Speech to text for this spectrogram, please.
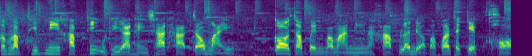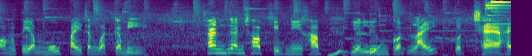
สำหรับทริปนี้ครับที่อุทยานแห่งชาติหาดเจ้าไหม ก็จะเป็นประมาณนี้นะครับ แล้วเดี๋ยวป๊าก็จะเก็บของเตรียมมูฟไปจังหวัดกระบี่ท่านเพื่อนชอบคลิปนี้ครับอย่าลืมกดไลค์กดแชร์ให้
